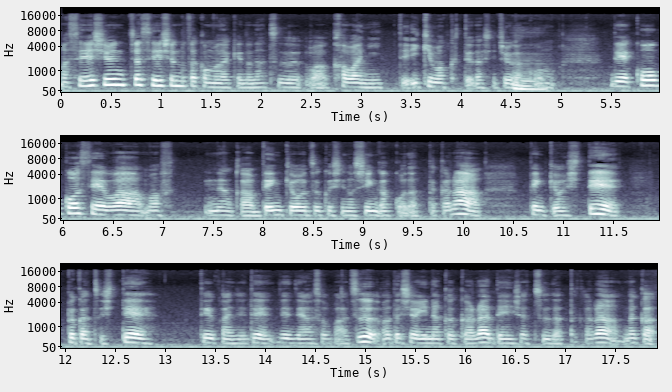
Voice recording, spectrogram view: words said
まあ、青春っちゃ青春だったかもだけど夏は川に行って行きまくってたし中学校も。で高校生は、まあふ、なんか勉強尽くしの進学校だったから勉強して部活してっていう感じで全然遊ばず私は田舎から電車通だったからなんか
